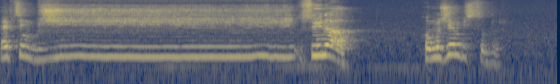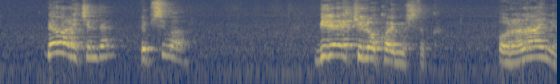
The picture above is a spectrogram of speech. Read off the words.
Hepsini suyunu al. Homojen bir sudur. Ne var içinde? Hepsi var. Birer kilo koymuştuk. Oran aynı.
